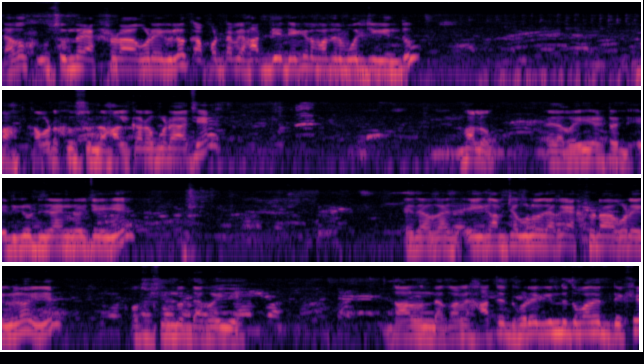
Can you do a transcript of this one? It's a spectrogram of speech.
দেখো খুব সুন্দর একশো টাকা করে এগুলো, কাপড়টা আমি হাত দিয়ে দেখে তোমাদের বলছি কিন্তু। বাহ কাপড়টা খুব সুন্দর, হালকার ওপরে আছে। ভালো। এই দেখো, এই একটা এদিকেও ডিজাইন রয়েছে, এই যে। এই দেখো এই গামছাগুলো দেখো, একশো টাকা করে এগুলো, এই যে। কত সুন্দর, দেখো, এই যে। দারুণ, দেখো। আমি হাতে ধরে কিন্তু তোমাদের দেখে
